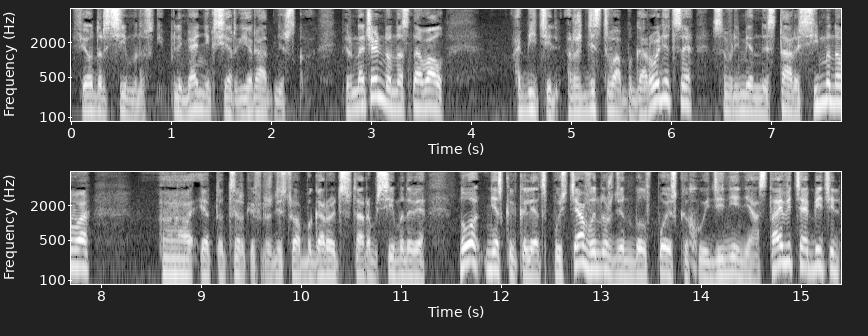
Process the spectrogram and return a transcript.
Федор Симоновский, племянник Сергия Радонежского. Первоначально он основал обитель Рождества Богородицы, современный Старый Симонова, это церковь Рождества Богородицы в Старом Симонове, но несколько лет спустя вынужден был в поисках уединения оставить обитель,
